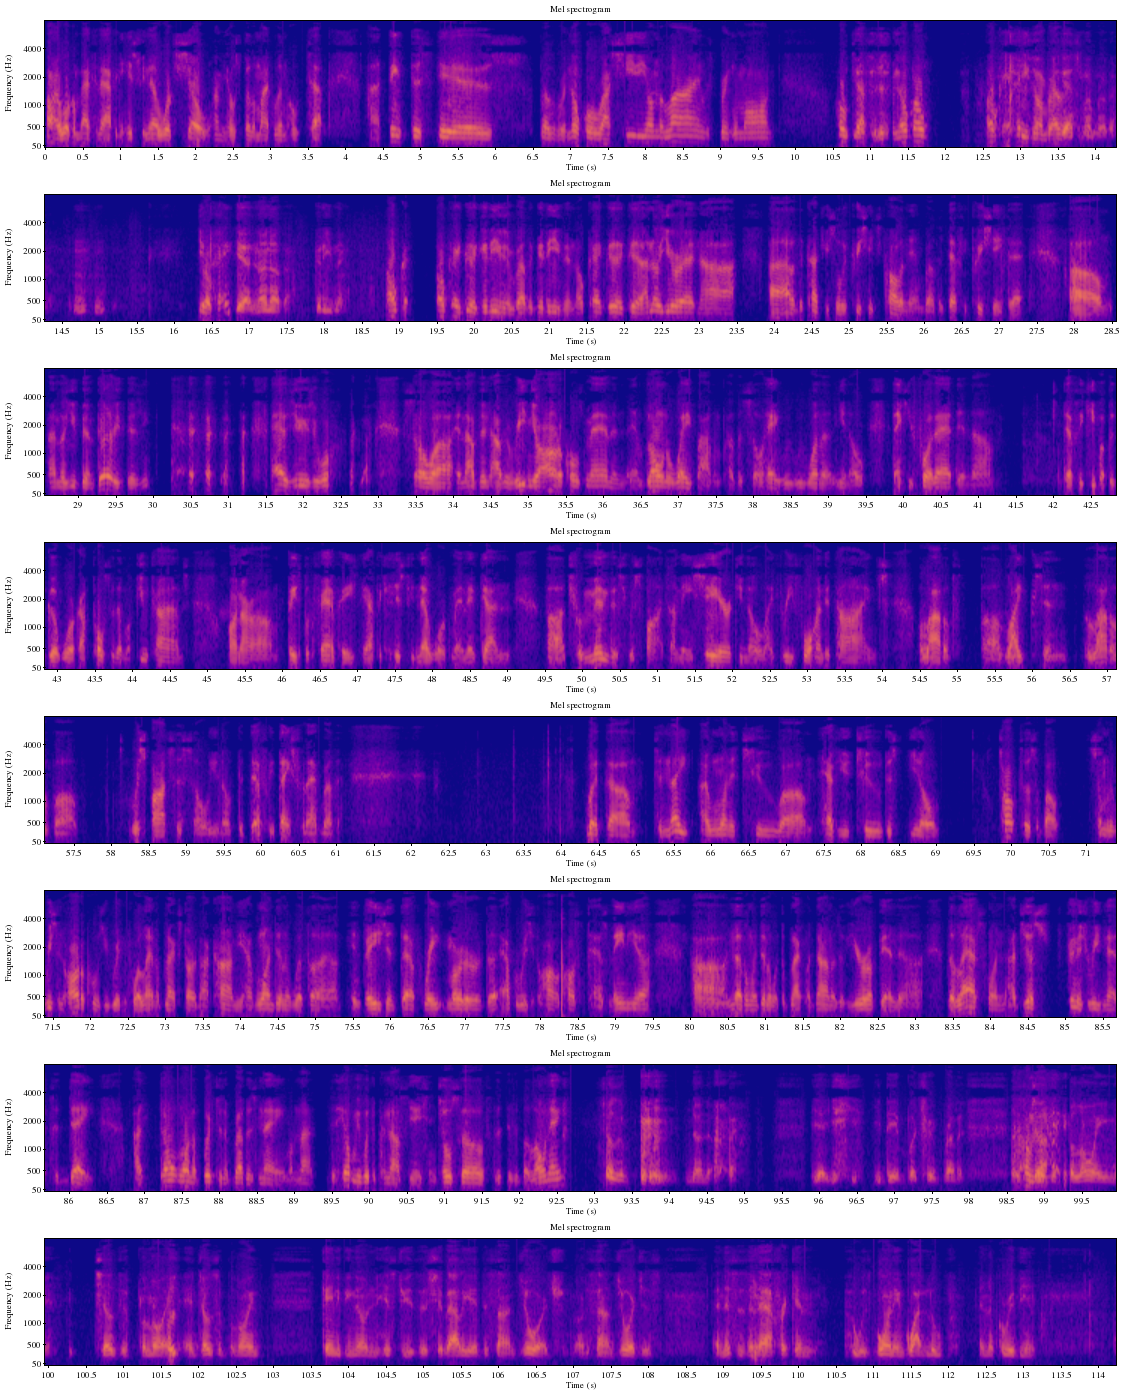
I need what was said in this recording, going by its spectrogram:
All right, welcome back to the African History Network show. I'm your host, Brother Michael Imhotep. I think this is Brother Runoko Rashidi on the line. Let's bring him on. Hotep, Yes, is this Runoko? Okay, how you doing, brother? Yes, my brother. hmm You okay? Yeah, none other. Good evening. Okay. Okay, good. Good evening, brother. Good evening. Okay, good, good. I know you're at, uh, uh, out of the country, so we appreciate you calling in, brother. Definitely appreciate that. Um, I know you've been very busy, as usual. so, uh, and I've been I've been reading your articles, man, and, and blown away by them, brother. So, hey, we, we want to, you know, thank you for that, and um, definitely keep up the good work. I've posted them a few times on our um, Facebook fan page, the African History Network. Man, they've gotten uh, tremendous response. I mean, shared, you know, like three, four hundred times. A lot of uh, likes and a lot of uh, responses. So, you know, definitely thanks for that, brother. But um, tonight, I wanted to um, have you to just, you know, talk to us about some of the recent articles you've written for AtlantaBlackStar.com. You have one dealing with uh, invasion, theft, rape, murder, the Aboriginal Holocaust in Tasmania. Uh, another one dealing with the Black Madonnas of Europe, and uh, the last one I just finished reading that today. I don't want to butcher the brother's name. I'm not. Help me with the pronunciation. Joseph is it Bologna? Joseph, no, no. yeah, you, you did butcher it, brother. It's I'm Joseph sorry. Bologne. Joseph Bologne. And Joseph Bologne came to be known in history as the Chevalier de Saint George, or the Saint Georges. And this is an Yeah. African who was born in Guadeloupe in the Caribbean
